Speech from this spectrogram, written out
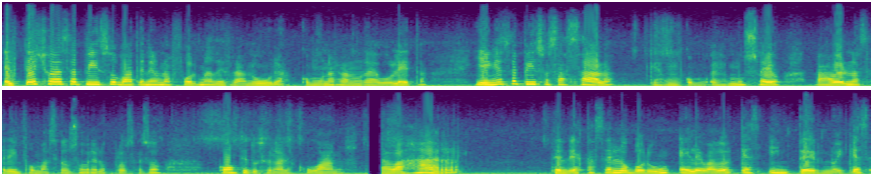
El techo de ese piso va a tener una forma de ranura, como una ranura de boleta, y en ese piso, esa sala, que es un, como, es un museo, vas a ver una serie de información sobre los procesos constitucionales cubanos. Para bajar tendrías que hacerlo por un elevador que es interno y que es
